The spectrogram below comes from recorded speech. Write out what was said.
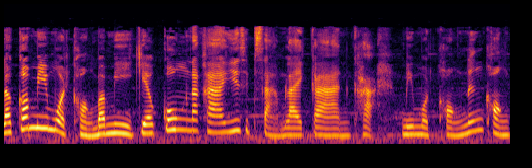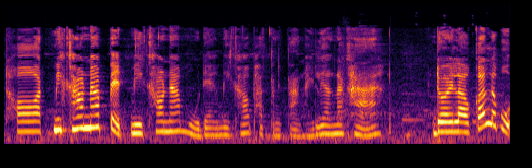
แล้วก็มีหมวดของบะหมี่เกี๊ยวกุ้งนะคะ 23 รายการค่ะ มีหมวดของนึ่งของทอด มีข้าวหน้าเป็ด มีข้าวหน้าหมูแดง มีข้าวผัดต่างๆ ให้เลือกนะคะ โดยเราก็ระบุ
